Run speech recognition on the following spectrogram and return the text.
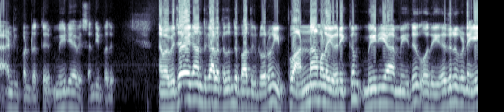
ஹேண்டில் பண்ணுறது மீடியாவை சந்திப்பது. நம்ம விஜயகாந்த் காலத்திலேருந்து பார்த்துக்கிட்டு வரோம். இப்போ அண்ணாமலை வரைக்கும் மீடியா மீது ஒரு எதிர்வினையை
